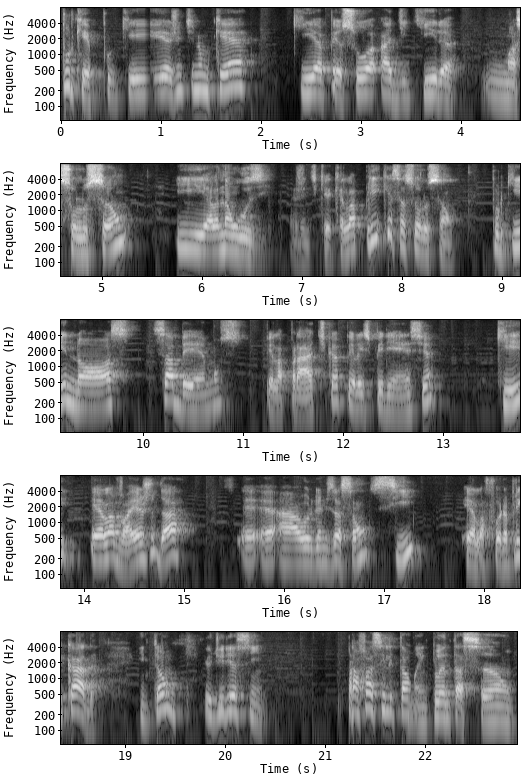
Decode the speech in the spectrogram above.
por quê? Porque a gente não quer que a pessoa adquira uma solução e ela não use. A gente quer que ela aplique essa solução, porque nós sabemos, pela prática, pela experiência, que ela vai ajudar é, é a organização se ela for aplicada. Então, eu diria assim: para facilitar uma implantação,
